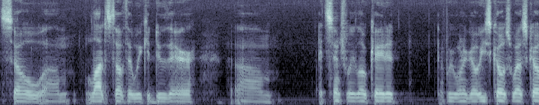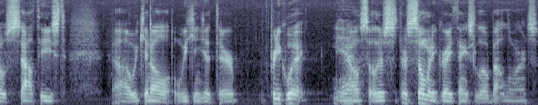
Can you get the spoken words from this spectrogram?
so um, a lot of stuff that we could do there. Um, it's centrally located. If we want to go East Coast, West Coast, Southeast, uh, we can all we can get there pretty quick. Yeah. You know, so there's there's so many great things to love about Lawrence.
